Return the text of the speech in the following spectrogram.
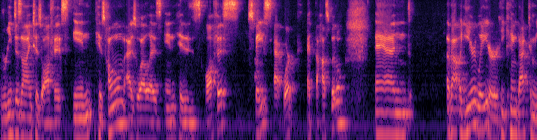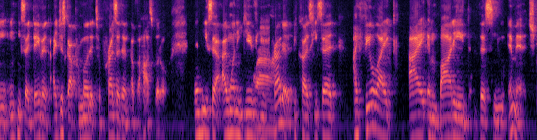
redesigned his office in his home as well as in his office space at work at the hospital. And about a year later, he came back to me and he said, David, I just got promoted to president of the hospital. And he said, I want to give wow. you credit because he said, I feel like I embodied this new image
